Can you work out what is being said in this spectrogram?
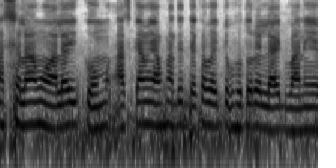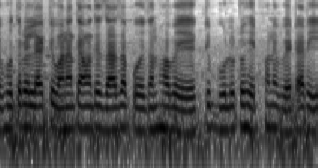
আসসালামু আলাইকুম। আজকে আমি আপনাদের দেখাবো একটি ভুতুরের লাইট বানিয়ে। ভুতুরের লাইটটি বানাতে আমাদের যা যা প্রয়োজন হবে, একটি ব্লুটুথ হেডফোনের ব্যাটারি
